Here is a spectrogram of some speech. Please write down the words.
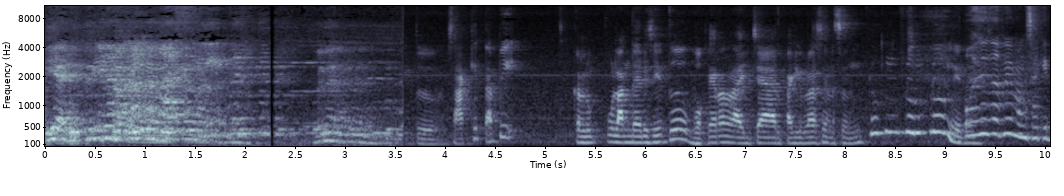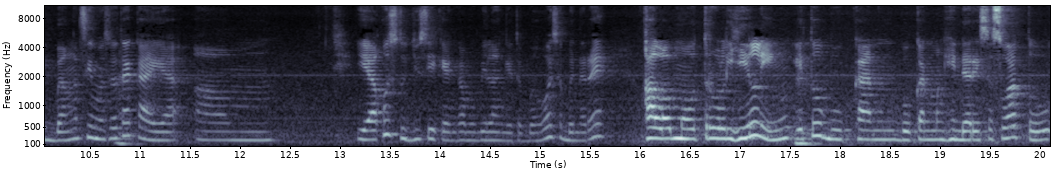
Iya diterima. Benar gitu sakit tapi kalau pulang dari situ bokernya lancar pagi langsung langsung plung plung plung gitu. Wah sih tapi emang sakit banget sih maksudnya kayak em, ya aku setuju sih kayak yang kamu bilang gitu bahwa sebenarnya kalau mau truly healing itu bukan bukan menghindari sesuatu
